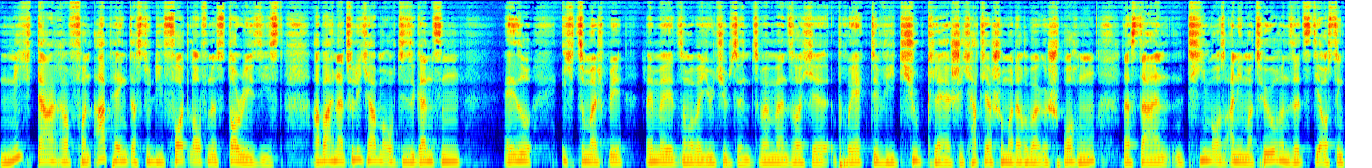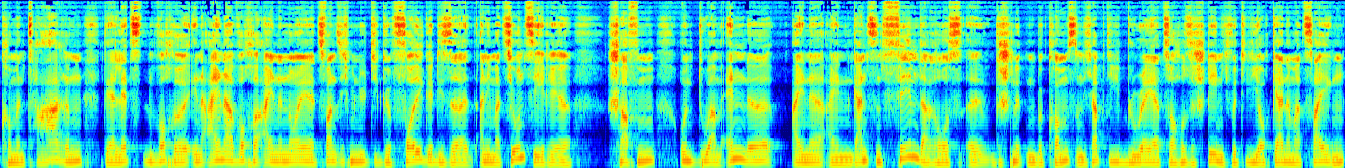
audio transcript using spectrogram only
nicht davon abhängt, dass du die fortlaufende Story siehst. Aber natürlich haben auch diese ganzen, also ich zum Beispiel, wenn wir jetzt nochmal bei YouTube sind, wenn man solche Projekte wie Tube Clash, ich hatte ja schon mal darüber gesprochen, dass da ein Team aus Animateuren sitzt, die aus den Kommentaren der letzten Woche in einer Woche eine neue 20-minütige Folge dieser Animationsserie schaffen und du am Ende eine, einen ganzen Film daraus äh, geschnitten bekommst und ich habe die Blu-ray ja zu Hause stehen, ich würde dir die auch gerne mal zeigen,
